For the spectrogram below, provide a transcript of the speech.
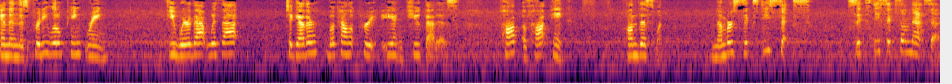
And then this pretty little pink ring. If you wear that with that, together. Look how pretty and cute that is. Pop of hot pink on this one. Number 66. 66 on that set.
